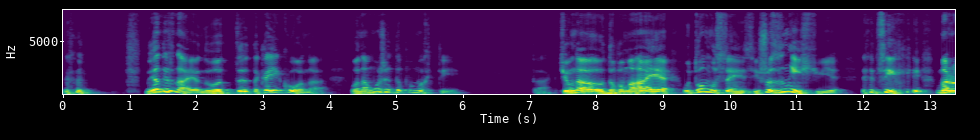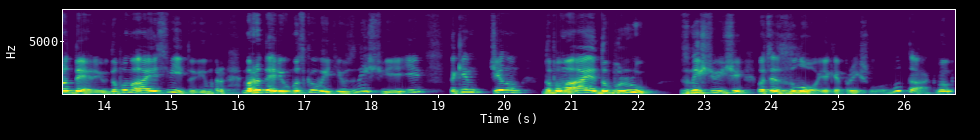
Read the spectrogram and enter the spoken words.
ну я не знаю, ну от е, така ікона, вона може допомогти. Так. Чи вона допомагає у тому сенсі, що знищує цих мародерів, допомагає світові, мародерів московитів знищує і таким чином допомагає добру, знищуючи оце зло, яке прийшло. Ну так. Ну,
